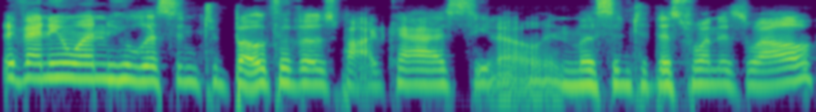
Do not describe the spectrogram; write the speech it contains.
if anyone who listened to both of those podcasts, you know, and listened to this one as well,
